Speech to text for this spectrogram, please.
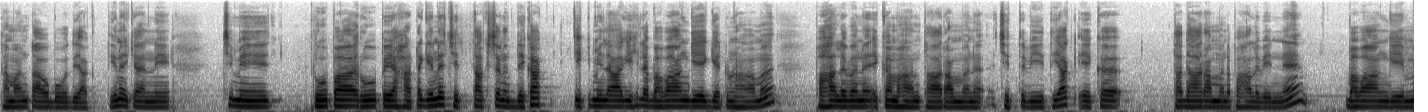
Tamanට අවබෝධයක් තියෙනවා. ඒ කියන්නේ මේ රූපා රූපය හටගෙන චිත්තක්ෂණ දෙකක් ඉක්මලා ගිහිලා භවාංගයේ ගැටුනහම පහළවන එක මහාන්තාරම්මන චිත්ත වීතියක් ඒක තදාරම්මන පහළ වෙන්නේ භවාංගයේම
